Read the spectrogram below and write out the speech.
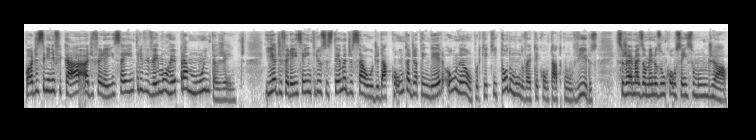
pode significar a diferença entre viver e morrer para muita gente. E a diferença entre o sistema de saúde dar conta de atender ou não, porque que todo mundo vai ter contato com o vírus, isso já é mais ou menos um consenso mundial.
